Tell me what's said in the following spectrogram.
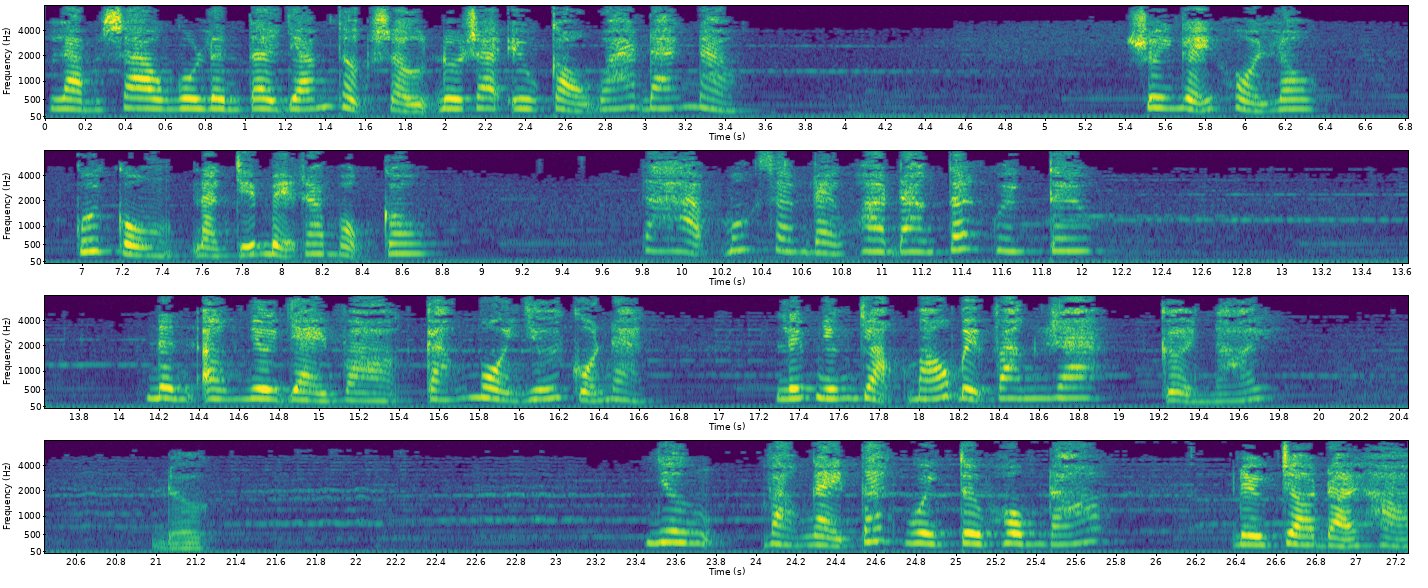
Làm sao ngô linh tê dám thực sự đưa ra yêu cầu quá đáng nào? Suy nghĩ hồi lâu, cuối cùng nàng chỉ bịa ra một câu. Ta muốn xem đèn hoa đăng tết nguyên tiêu. Ninh ân như giày vò cắn môi dưới của nàng, liếm những giọt máu bị văng ra, cười nói được. Nhưng vào ngày tết nguyên tiêu hôm đó điều chờ đợi họ.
